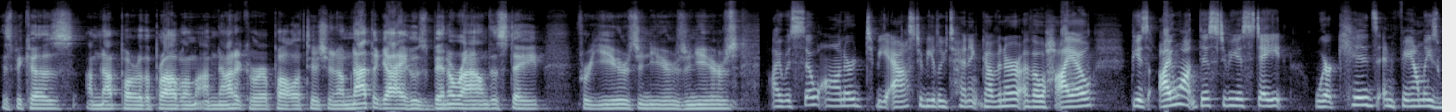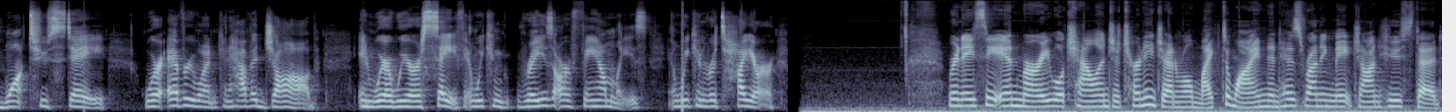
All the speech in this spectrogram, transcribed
is because I'm not part of the problem. I'm not a career politician. I'm not the guy who's been around the state for years and years and years. I was so honored to be asked to be Lieutenant Governor of Ohio because I want this to be a state where kids and families want to stay, where everyone can have a job, and where we are safe and we can raise our families and we can retire. Renacci and Murray will challenge Attorney General Mike DeWine and his running mate John Husted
